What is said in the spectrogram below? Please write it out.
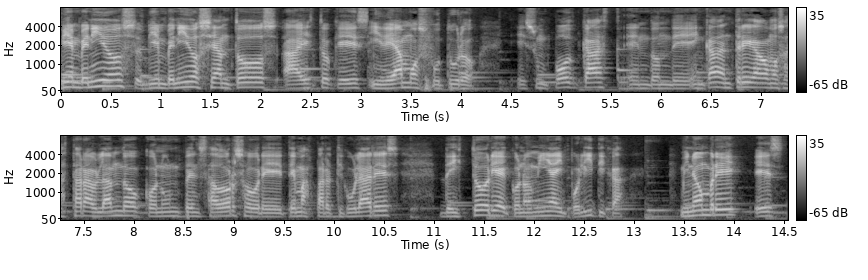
Bienvenidos, bienvenidos sean todos a esto que es Ideamos Futuro. Es un podcast en donde en cada entrega vamos a estar hablando con un pensador sobre temas particulares de historia, economía y política. Mi nombre es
